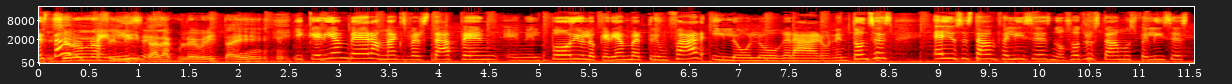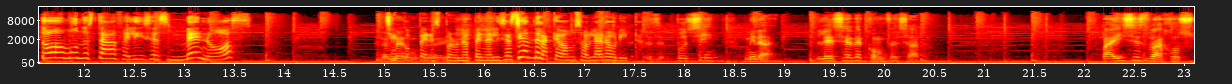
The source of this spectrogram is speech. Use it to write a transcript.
Hicieron una felices. filita, la culebrita ahí. Y querían ver a Max Verstappen en el podio, lo querían ver triunfar y lo lograron. Entonces, ellos estaban felices, nosotros estábamos felices, todo el mundo estaba felices, menos Checo Me- Pérez por una penalización de la que vamos a hablar ahorita. Pues sí, mira, les he de confesar. Países Bajos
